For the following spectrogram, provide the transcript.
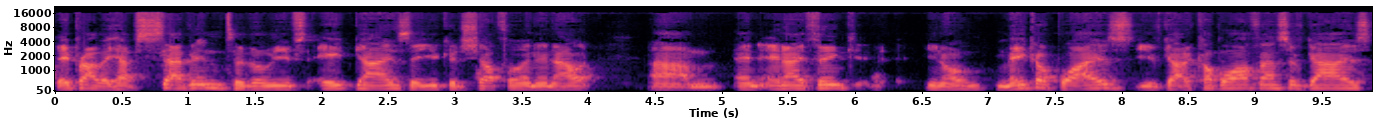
they probably have seven to the Leafs eight guys that you could shuffle in and out. Um, and and I think you know makeup wise, you've got a couple offensive guys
